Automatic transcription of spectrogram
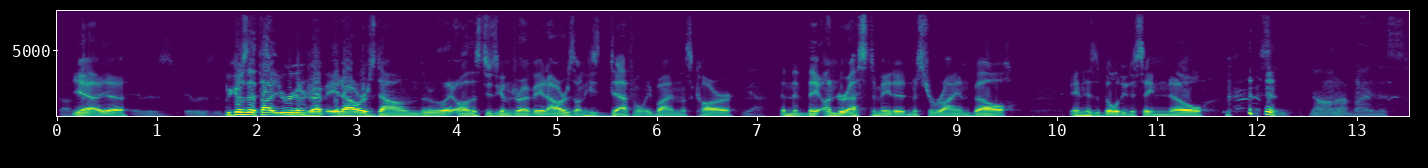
Of Yeah, yeah. It was. It was. Because they thought you were gonna drive eight hours down. They were like, "Oh, this dude's gonna drive eight hours down. He's definitely buying this car." Yeah. And then they underestimated Mr. Ryan Bell and his ability to say no. I said, "No, I'm not buying this.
